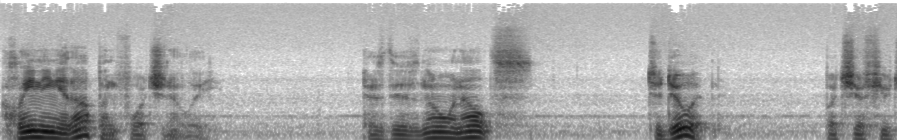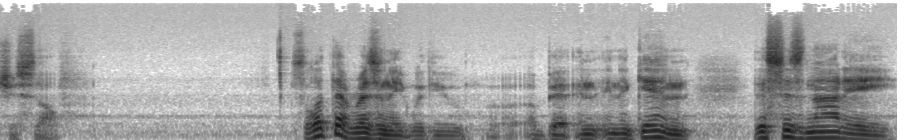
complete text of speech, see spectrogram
cleaning it up, unfortunately, because there's no one else to do it but your future self. So let that resonate with you a bit. And, and again, this is not a,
